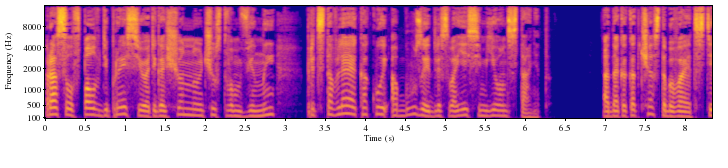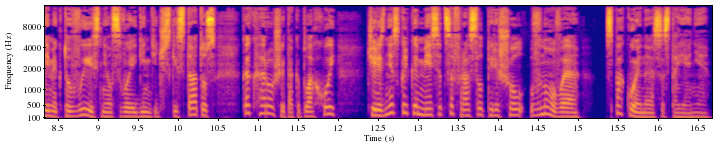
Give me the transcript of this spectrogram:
Рассел впал в депрессию, отягощенную чувством вины представляя, какой обузой для своей семьи он станет. Однако, как часто бывает с теми, кто выяснил свой генетический статус, как хороший, так и плохой, через несколько месяцев Рассел перешел в новое, спокойное состояние.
